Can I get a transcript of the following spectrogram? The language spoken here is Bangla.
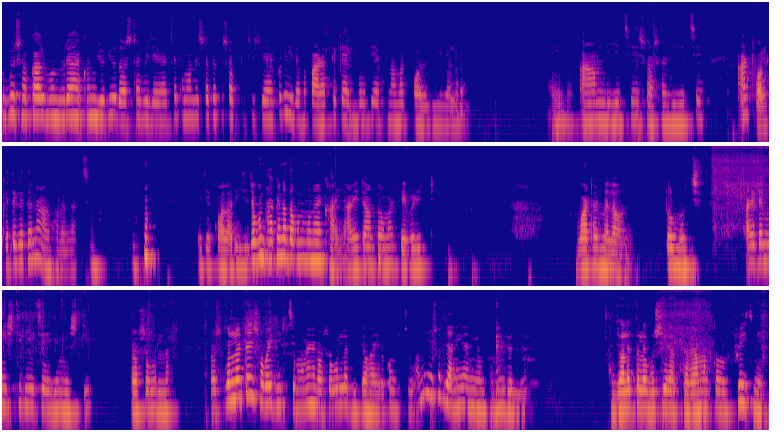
শুভ সকাল বন্ধুরা। এখন যদিও দশটা বেজে গেছে, তোমাদের সাথে তো সব কিছু শেয়ার করি দেখো, পাড়ার থেকে এক বৌদি এখন আবার ফল দিয়ে গেল। এই দেখো, আম দিয়েছে শশা দিয়েছে। আর ফল খেতে খেতে না আর ভালো লাগছে না। এই যে কলা দিয়েছে, যখন থাকে না তখন মনে হয় খাই। আর এটা তো আমার ফেভারিট ওয়াটারমেলন তরমুজ। আর এটা মিষ্টি দিয়েছে, এই যে মিষ্টি, রসগোল্লা। রসগোল্লাটাই সবাই দিচ্ছে, মনে হয় রসগোল্লা দিতে হয়, এরকম কিছু। আমি এসব জানি না নিয়ম কানুন যদিও। জলের তলায় বসিয়ে রাখতে হবে, আমার তো ফ্রিজ নেই।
